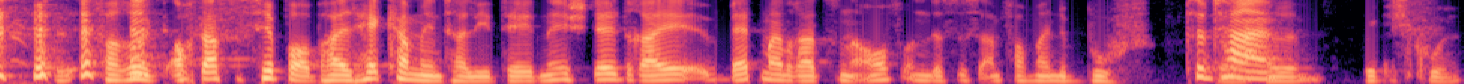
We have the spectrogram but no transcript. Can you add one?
verrückt. Auch das ist Hip-Hop, halt Hacker-Mentalität. Ne? Ich stell drei Bettmatratzen auf und das ist einfach meine Booth. Total. So, also, wirklich cool.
